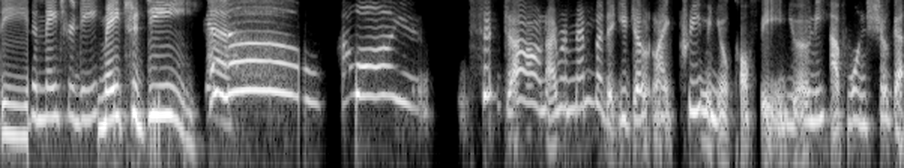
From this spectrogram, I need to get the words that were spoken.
the the maitre d maitre d yeah. hello how are you sit down i remember that you don't like cream in your coffee and you only have one sugar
